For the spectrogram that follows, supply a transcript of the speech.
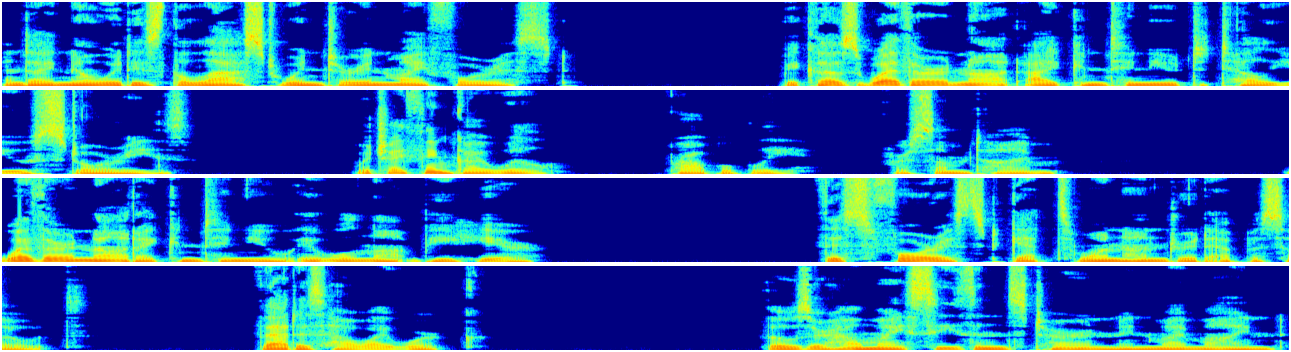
and I know it is the last winter in my forest, because whether or not I continue to tell you stories, which I think I will, probably, for some time, whether or not I continue, it will not be here. This forest gets 100 episodes. That is how I work. Those are how my seasons turn in my mind.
